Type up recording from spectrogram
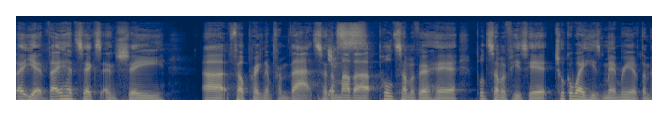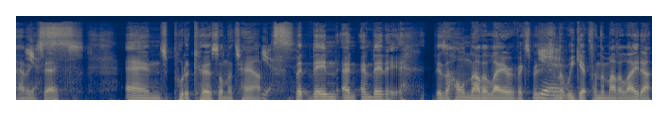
they, yeah, they had sex, and she. Uh, fell pregnant from that. So Yes. the mother pulled some of her hair, pulled some of his hair, took away his memory of them having Yes. sex, and put a curse on the town. Yes. But then, and, and then it, there's a whole nother layer of exposition Yeah. Mm. that we get from the mother later,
